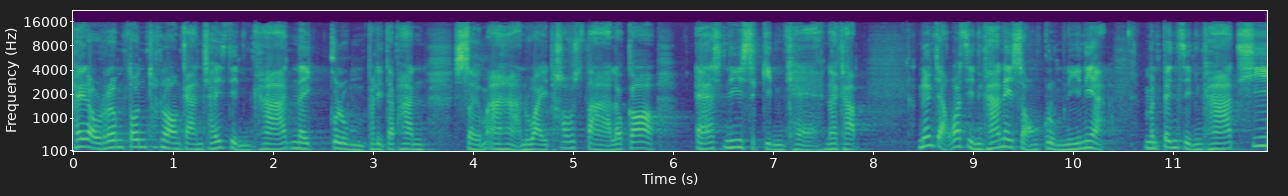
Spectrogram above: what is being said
ให้เราเริ่มต้นทดลองการใช้สินค้าในกลุ่มผลิตภัณฑ์ เสริมอาหาร Vital Star แล้วก็แอสนี่ skincare นะครับเนื่องจากว่าสินค้าใน 2 กลุ่มนี้เนี่ยมันเป็นสินค้าที่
